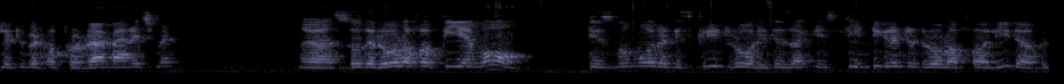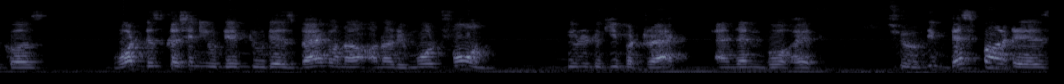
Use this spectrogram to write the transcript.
a little bit of program management? Uh, so the role of a PMO is no more a discrete role. It is a it's the integrated role of a leader because what discussion you did two days back on a on a remote phone, you need to keep a track and then go ahead. Sure. The best part is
